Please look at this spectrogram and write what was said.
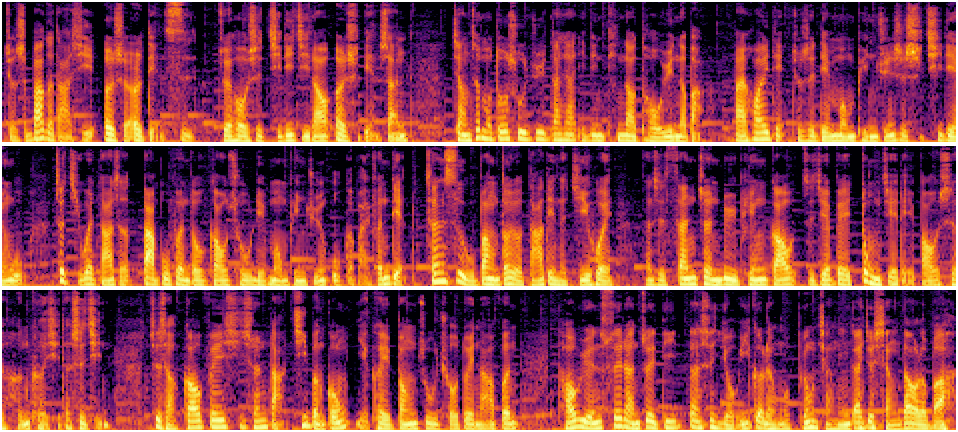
九十八个打席，二十二点四，最后是吉利吉捞二十点三。讲这么多数据，大家一定听到头晕了吧？白话一点，就是联盟平均是十七点五，这几位打者大部分都高出联盟平均五个百分点，三四五棒都有打点的机会，但是三振率偏高，直接被冻结垒包是很可惜的事情。至少高飞牺牲打基本功，也可以帮助球队拿分。桃园虽然最低，但是有一个人我不用讲，你应该就想到了吧？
